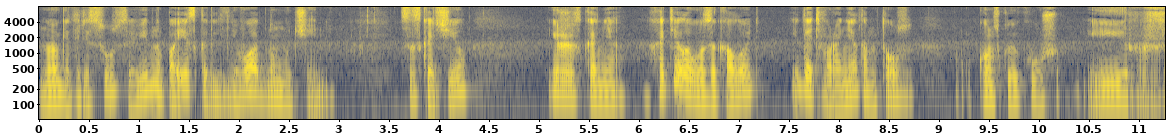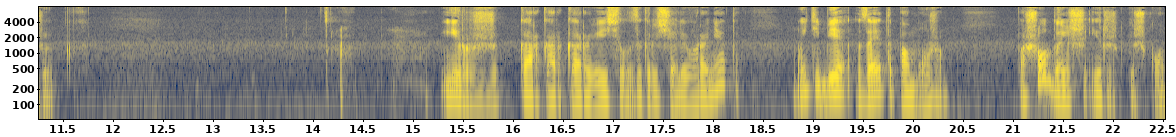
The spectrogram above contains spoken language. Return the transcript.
ноги трясутся, видно, поездка для него одно мучение. Соскочил Иржик с коня, хотел его заколоть и дать воронятам толстую конскую кушу. Иржик. Иржик, кар-кар-кар, весело закричали воронята. Мы тебе за это поможем. Пошел дальше Иржик пешком.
